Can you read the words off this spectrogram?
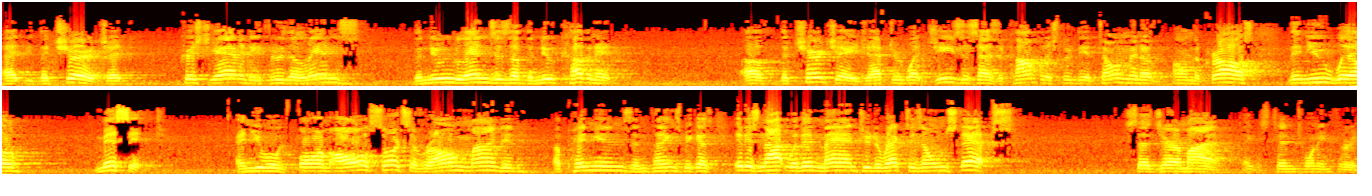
at the church, at Christianity through the lens, the new lenses of the new covenant, of the church age, after what Jesus has accomplished through the atonement of, on the cross, then you will miss it. And you will form all sorts of wrong minded opinions and things because it is not within man to direct his own steps, said Jeremiah. I think it's 1023.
